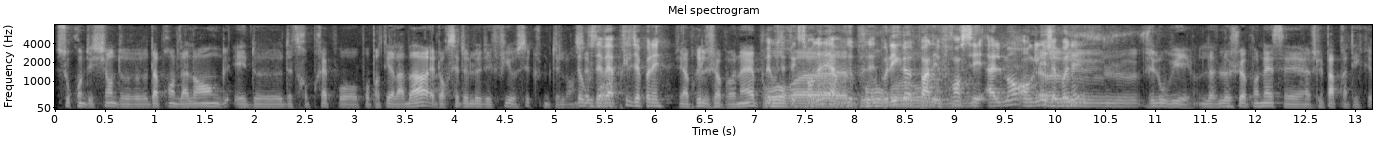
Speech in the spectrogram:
sous condition d'apprendre la langue et d'être prêt pour, pour partir là-bas. Et donc, c'était le défi aussi que je m'étais lancé. Donc, vous avez appris le japonais? J'ai appris le japonais. Pour, vous êtes extraordinaire. vous êtes polyglotte, parlez français, allemand, anglais, euh, japonais J'ai oublié. Le, japonais, je ne l'ai pas pratiqué.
